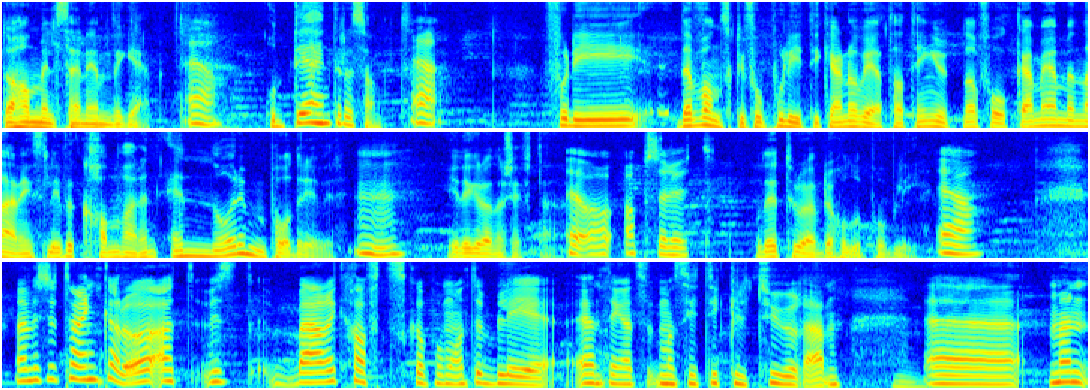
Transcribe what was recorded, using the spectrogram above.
da han meldte seg inn i MDG. ja. Og det er interessant. ja. Fordi det er vanskelig for politikerne å vedta ting uten at folk er med, men næringslivet kan være en enorm pådriver Mm. I det grønne skiftet. Ja, absolutt. Og det tror jeg det holder på å bli. Ja. Men hvis du tenker da at hvis bærekraft skal på en måte bli En ting at man sitter i kulturen, Mm. eh, men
